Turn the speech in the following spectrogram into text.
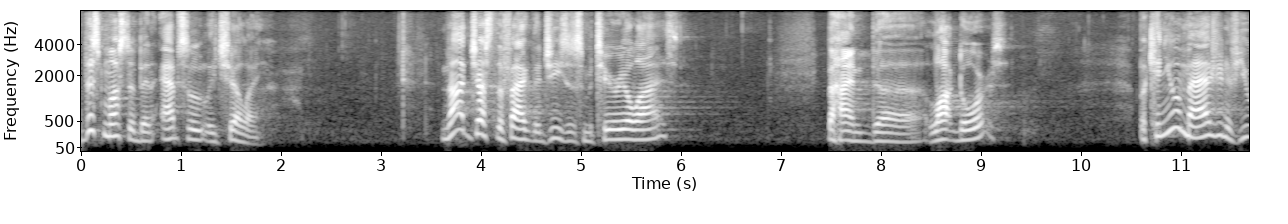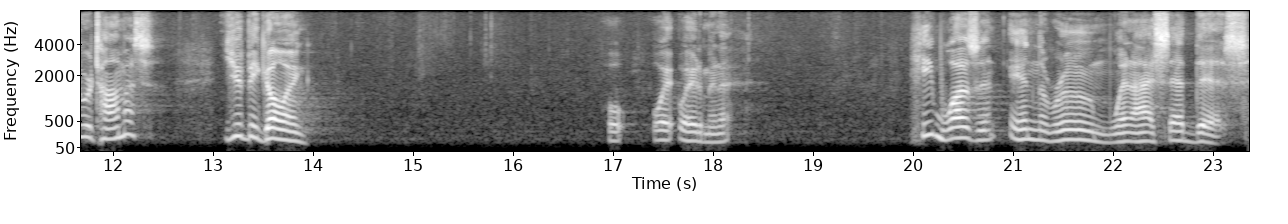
this must have been absolutely chilling. Not just the fact that Jesus materialized behind uh, locked doors, But can you imagine if you were Thomas? You'd be going, oh, wait, wait a minute. He wasn't in the room when I said this.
